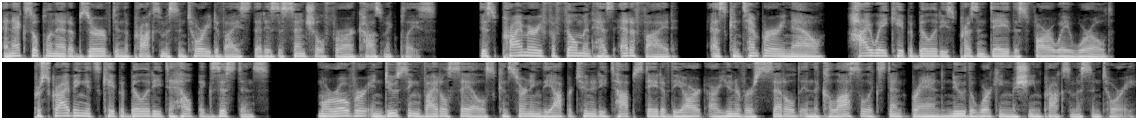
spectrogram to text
an exoplanet observed in the Proxima Centauri device that is essential for our cosmic place. This primary fulfillment has edified, as contemporary now, highway capabilities present day this faraway world, prescribing its capability to help existence, moreover inducing vital sales concerning the opportunity top state-of-the-art our universe settled in the colossal extent brand new the working machine Proxima Centauri.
